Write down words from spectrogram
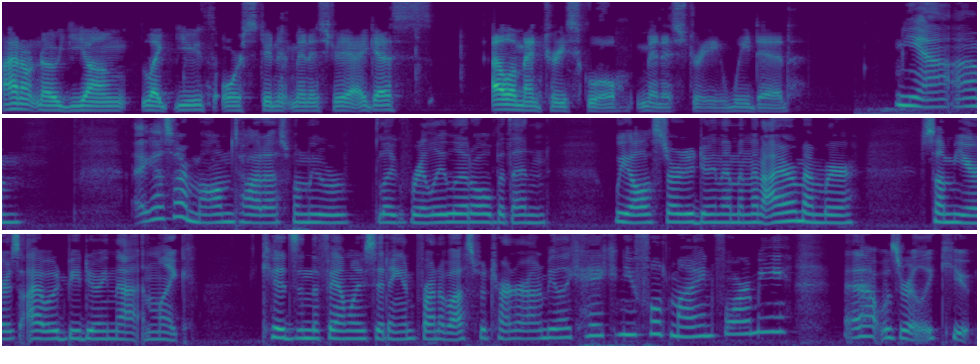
I don't know young like youth or student ministry. I guess elementary school ministry we did. Yeah. Um, I guess our mom taught us when we were like really little, but then we all started doing them, and then I remember some years I would be doing that, and like kids in the family sitting in front of us would turn around and be like, "Hey, can you fold mine for me?" And that was really cute.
